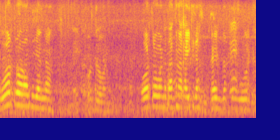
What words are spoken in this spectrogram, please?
Ortro mandi jangan. Ortro mandi. Ortro mandi tak kena kayak kita. Kayak tak kena ortro.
